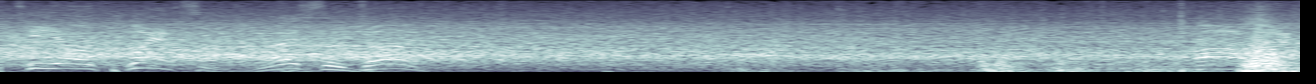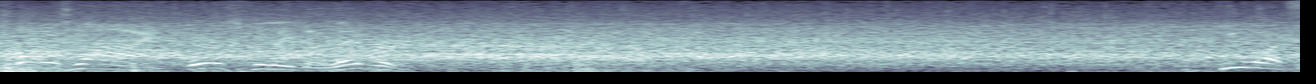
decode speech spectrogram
FTO plants him. Nicely done. Oh, what a clothesline. Forcefully delivered. He wants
